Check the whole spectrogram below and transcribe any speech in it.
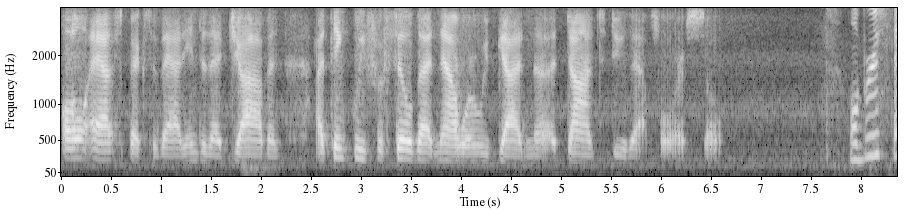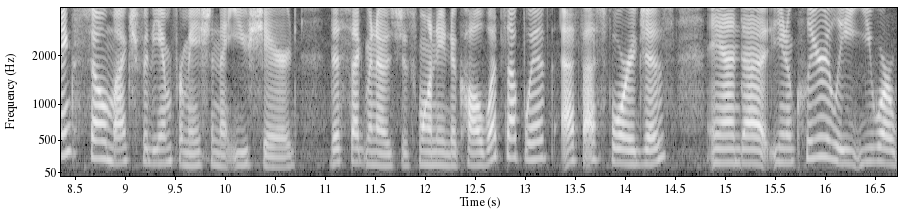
all aspects of that into that job. And I think we fulfilled that now where we've gotten uh, Don to do that for us. So. Well, Bruce, thanks so much for the information that you shared this segment I was just wanting to call What's Up with FS Forages. And, uh, you know, clearly you are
